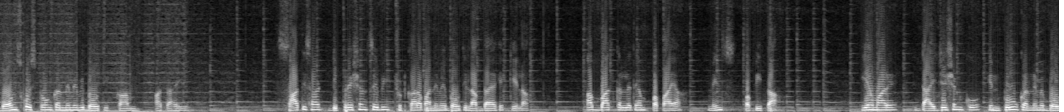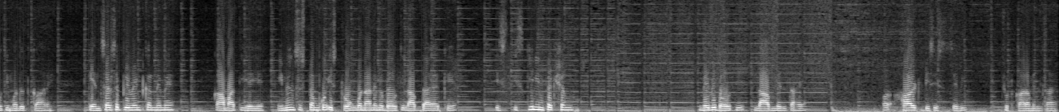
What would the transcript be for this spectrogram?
बोन्स को स्ट्रॉन्ग करने में भी बहुत ही काम आता है ये। साथ ही साथ डिप्रेशन से भी छुटकारा पाने में बहुत ही लाभदायक है केला। अब बात कर लेते हैं हम पपाया मीन्स पपीता ये हमारे डाइजेशन को इम्प्रूव करने में बहुत ही मददगार है। कैंसर से प्रिवेंट करने में काम आती है ये। इम्यून सिस्टम को स्ट्रॉन्ग बनाने में बहुत ही लाभदायक है। इस स्किन इन्फेक्शन में भी बहुत ही लाभ मिलता है और हार्ट डिसीज से भी छुटकारा मिलता है।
